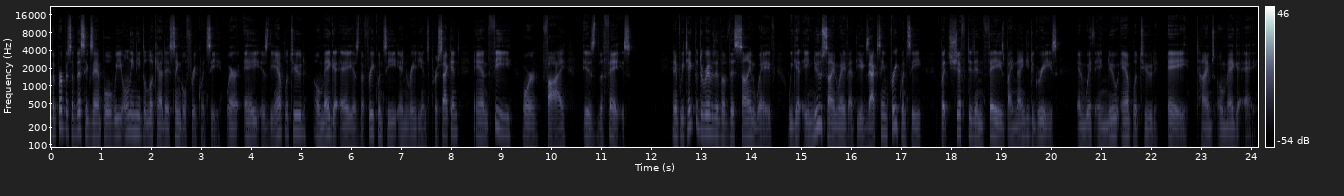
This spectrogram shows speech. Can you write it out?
the purpose of this example, we only need to look at a single frequency, where A is the amplitude, omega A is the frequency in radians per second, and phi, or phi, is the phase. And if we take the derivative of this sine wave, we get a new sine wave at the exact same frequency, but shifted in phase by 90 degrees, and with a new amplitude A times omega A.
